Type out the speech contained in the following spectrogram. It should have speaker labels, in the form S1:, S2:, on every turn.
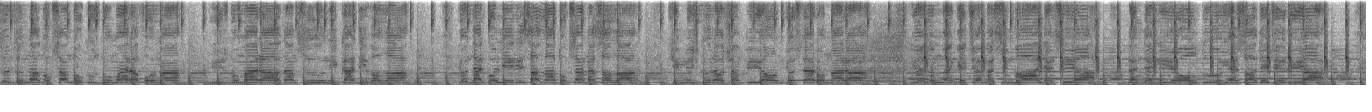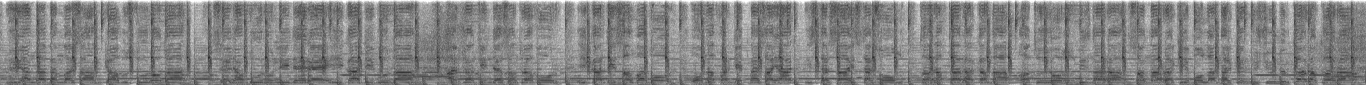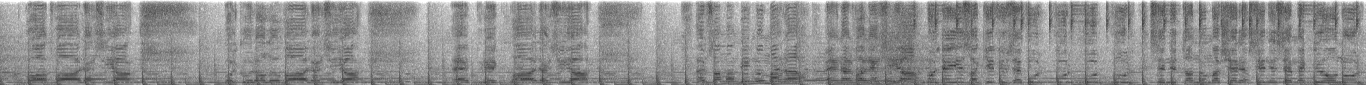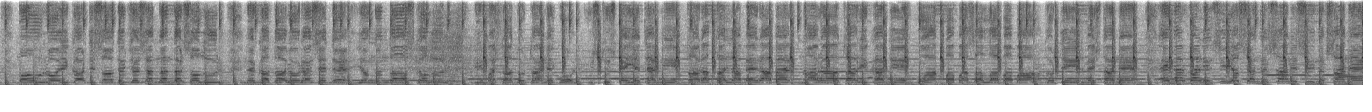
S1: Sırtında 99 numara forma. 100 numara adamsın Icardi valla. Gönder golleri salla 90'a salla. Kimmiş kral şampiyon göster onlara. Yanımdan geçemezsin Valencia. Benden iyi olduğu yer sadece rüya. Rüyanda ben varsam kabustur o Arjantin'de santrafor Icardi Salvador. Ona fark etmez ayak ister sağ ister sol. Taraftar arkanda atıyoruz biz nara. Sana rakip olan herkes düşünür kara kara. God Valencia Gol kralı Valencia. Hat-trick Valencia. Her zaman bir numara Ener Valencia. Gol değil sanki füze vur seni tanımak şeref, seni sevmek bir onur. Mauro Icardi sadece senden ders alır. Ne kadar öğrense de yanında az kalır. Bir maçta dört tane gol üst üste yeter mi? Taraftarla beraber nara atar Icardi. Boğaz baba salla baba dört değil beş tane. Ener Valencia sen efsanesin efsane.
